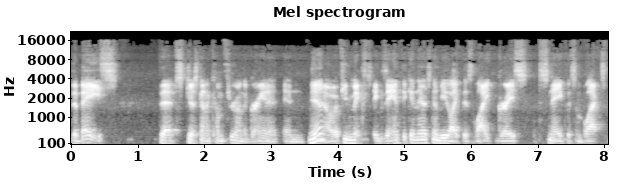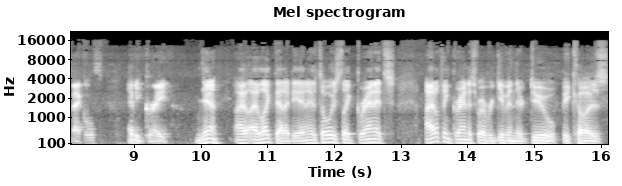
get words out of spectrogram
the base, that's just going to come through on the granite, and Yeah. you know, if you mix xanthic in there, it's going to be like this light gray snake with some black speckles. That'd be great. Yeah, I, I like that idea, and it's always like granites. I don't think granites were ever given their due because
